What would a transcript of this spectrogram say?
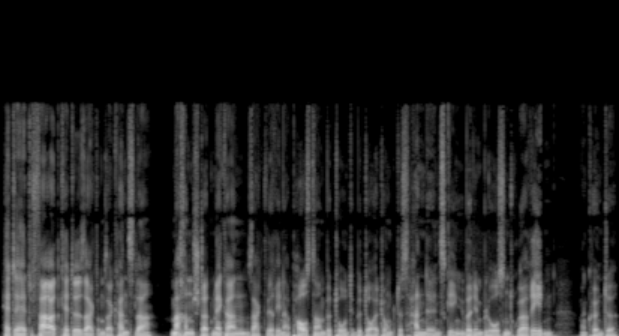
Hätte, hätte Fahrradkette, sagt unser Kanzler. Machen statt meckern, sagt Verena Pauster und betont die Bedeutung des Handelns gegenüber dem bloßen drüber reden. Man könnte,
